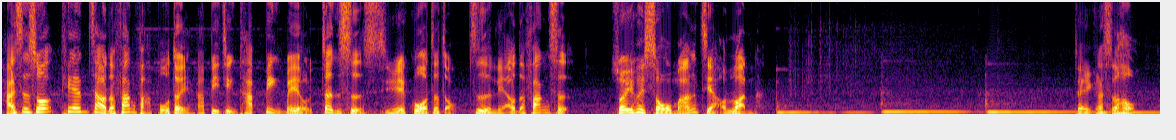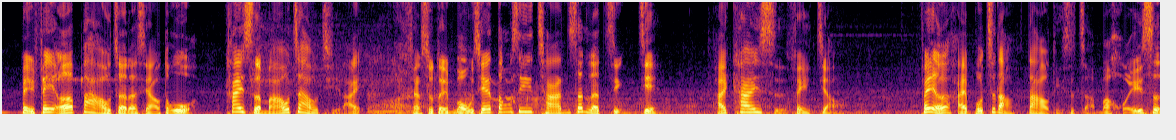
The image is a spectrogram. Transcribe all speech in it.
还是说天照的方法不对啊？毕竟他并没有正式学过这种治疗的方式，所以会手忙脚乱呢。这个时候，被飞蛾抱着的小动物开始毛躁起来，像是对某些东西产生了警戒，还开始吠叫。飞蛾还不知道到底是怎么回事，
